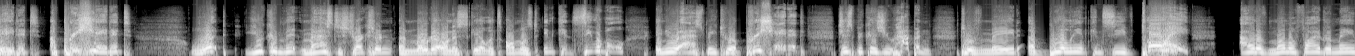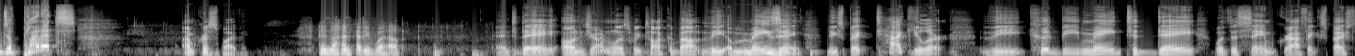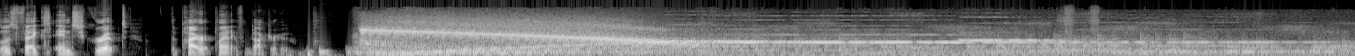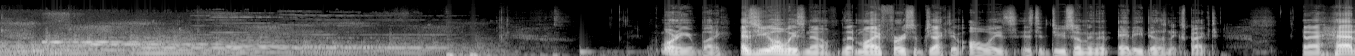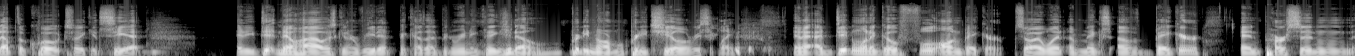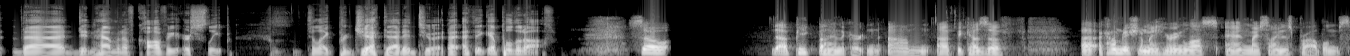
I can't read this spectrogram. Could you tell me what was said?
appreciate it. Appreciate it. What you commit mass destruction and murder on a scale that's almost inconceivable, and you ask me to appreciate it just because you happen to have made a brilliant conceived toy out of mummified remains of planets? I'm Chris Spivey. And I'm Eddy Webb. And today on Journalist, we talk about the amazing, the spectacular, the could be made today with the same graphic special effects and script, the Pirate Planet from Doctor Who. Good morning, everybody. As you always know, that my first objective always is to do something that Eddy doesn't expect. And I had up the quote so he could see it. And he didn't know how I was going to read it because I'd been reading things, you know, pretty normal, pretty chill recently. and I, I didn't want to go full on Baker. So I went a mix of Baker and person that didn't have enough coffee or sleep to like project that into it. I, I think I pulled it off. So a peek behind the curtain. Um, uh, because of uh, a combination of my hearing loss and my sinus problems,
